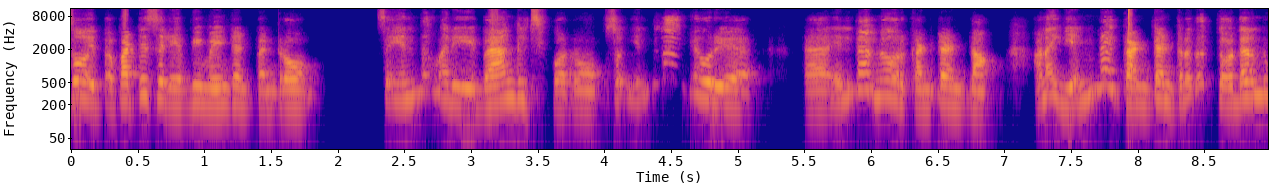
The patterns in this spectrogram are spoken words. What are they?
ஸோ இப்ப பட்டு சேலை எப்படி மெயின்டைன் பண்றோம்? ஸோ எந்த மாதிரி பேங்கிள்ஸ் போடுறோம்? ஸோ எல்லாமே ஒரு எல்லாமே ஒரு கண்டென்ட் தான். ஆனா என்ன கண்டென்ட்றது தொடர்ந்து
